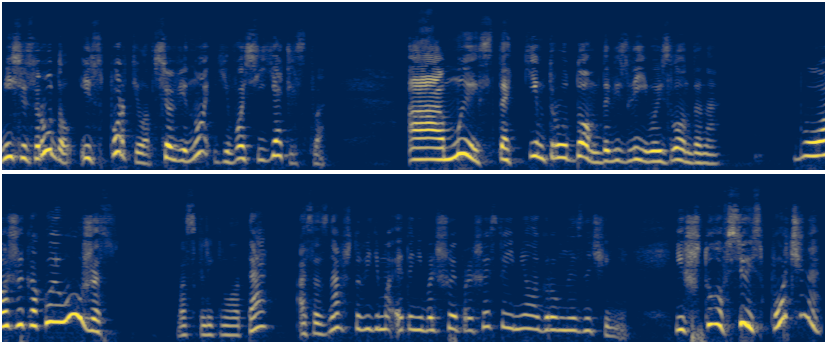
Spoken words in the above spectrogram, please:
Миссис Рудл испортила все вино его сиятельства. А мы с таким трудом довезли его из Лондона. «Боже, какой ужас!» — воскликнула та, осознав, что, видимо, это небольшое происшествие имело огромное значение. «И что, все испорчено?»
